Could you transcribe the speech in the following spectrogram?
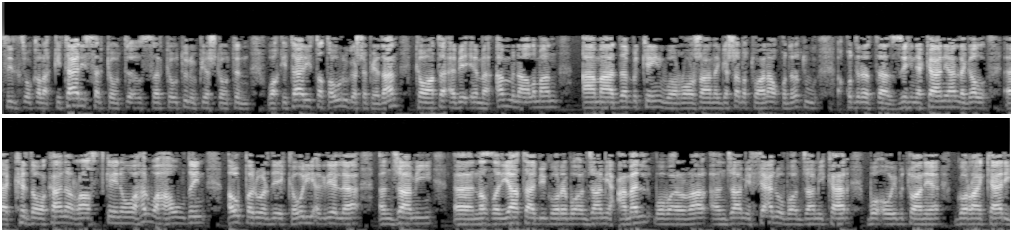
سیلسوکەڵە قیتاری سەرکەوتن و پێشکەوتن و قیتاری تەتەور و گەشەپێدان، کەواتە ئەبێ ئێمە ئەم مناڵەمان ئامادە بکەین و ڕۆژانە گەشە بە توانا و قودرەت و قودرەتە زهینەکانیان لەگەڵ کردەوەکانە ڕاست بکەینەوە، هەروەها هەوڵدەین ئەو پەروەردەیە کە وەری ئەگرێ لە ئەنجامی نەزەریاتا بیگۆڕێ بۆ ئەنجامی عەمەل و ئەنجامی فعل و بۆ ئەنجامی کار بۆ ئەوەی بتوانێ گۆڕانکاری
